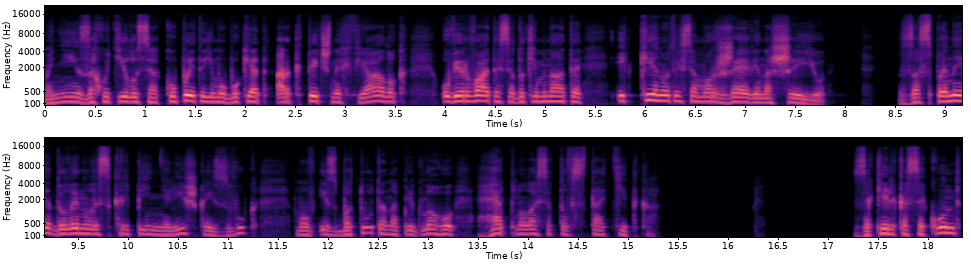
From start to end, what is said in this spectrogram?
Мені захотілося купити йому букет арктичних фіалок, увірватися до кімнати і кинутися моржеві на шию. За спини долинули скрипіння ліжка і звук, мов із батута на підлогу гепнулася товста тітка. За кілька секунд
